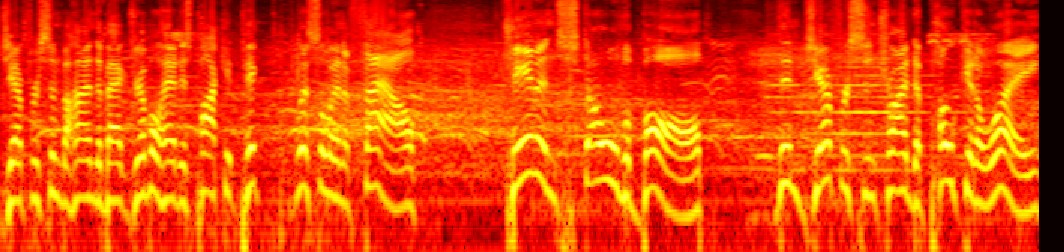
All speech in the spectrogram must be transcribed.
Jefferson behind the back dribble, had his pocket picked, whistle, and a foul. Cannon stole the ball. Then Jefferson tried to poke it away,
